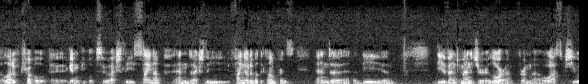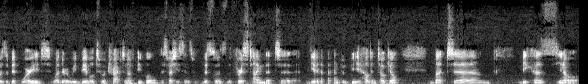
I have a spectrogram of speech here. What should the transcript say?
a lot of trouble uh, getting people to actually sign up and actually find out about the conference. And uh, the um, the event manager, Laura, from uh, she was a bit worried whether we'd be able to attract enough people, especially since this was the first time that uh, the event would be held in Tokyo. But um, because, you know,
